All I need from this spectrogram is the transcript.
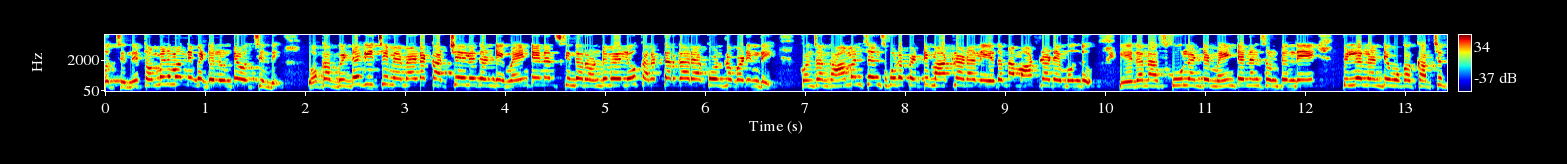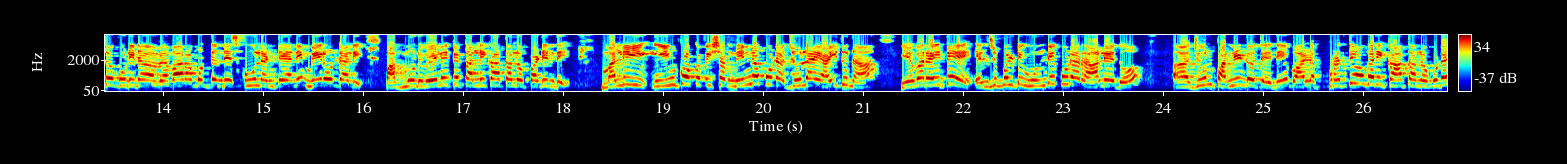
వచ్చింది తొమ్మిది మంది బిడ్డలు ఉంటే వచ్చింది. ఒక బిడ్డకి ఇచ్చి మేమేట కట్ చేయలేదండి. మెయింటెనెన్స్ కింద రెండు వేలు కలెక్టర్ గారి అకౌంట్లో పడింది. కొంచెం కామన్ సెన్స్ కూడా పెట్టి మాట్లాడాలి. ఏదన్నా మాట్లాడే ముందు ఏదైనా స్కూల్ అంటే మెయింటెనెన్స్ ఉంటుంది పిల్లలంటే ఒక ఖర్చుతో కూడిన వ్యవహారం ఉంటుంది స్కూల్ అంటే అని మీరు ఉండాలి. పదమూడు వేలైతే తల్లి ఖాతాలో పడింది. మళ్ళీ ఇంకో ఒక విషయం. నిన్న కూడా జూలై ఐదున ఎవరైతే ఎలిజిబిలిటీ ఉండి కూడా రాలేదో జూన్ పన్నెండో తేదీ వాళ్ళ ప్రతి ఒక్కరి ఖాతాలో కూడా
